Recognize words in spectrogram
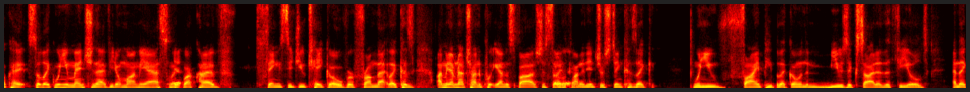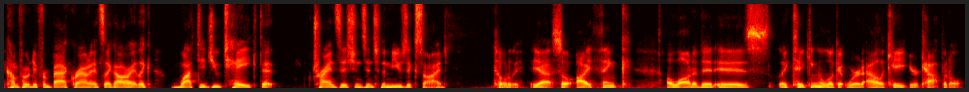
okay so like when you mention that if you don't mind me asking like what kind of things did you take over from that like because i mean i'm not trying to put you on the spot it's just that i find it interesting because like when you find people that go in the music side of the field and they come from a different background it's like all right like what did you take that transitions into the music side. Totally. Yeah. So I think a lot of it is like taking a look at where to allocate your capital.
